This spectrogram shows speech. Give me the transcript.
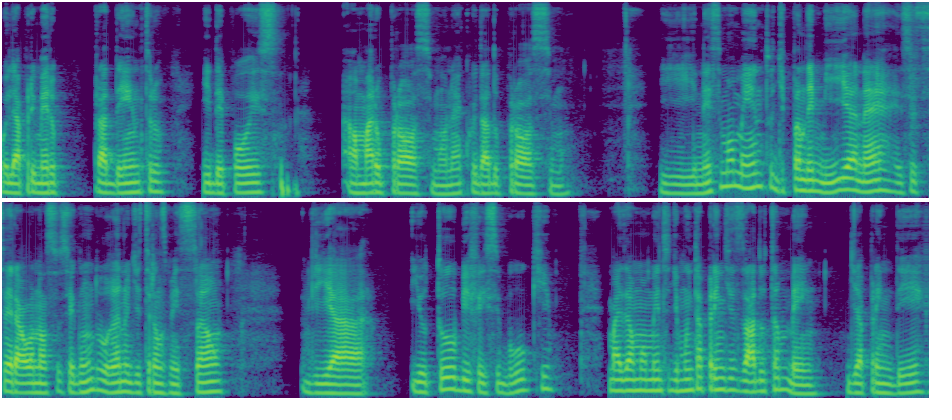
Olhar primeiro para dentro e depois amar o próximo, né? Cuidar do próximo. E nesse momento de pandemia, né? Esse será o nosso segundo ano de transmissão via YouTube, Facebook, mas é um momento de muito aprendizado também, de aprender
